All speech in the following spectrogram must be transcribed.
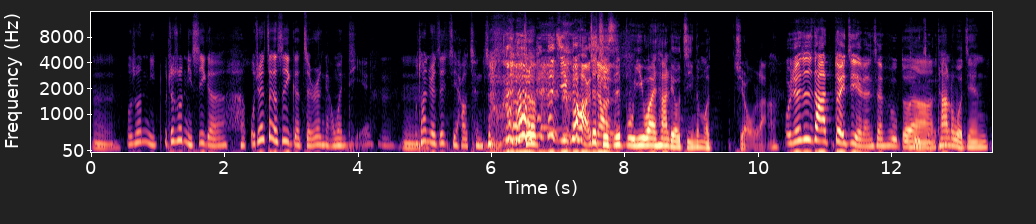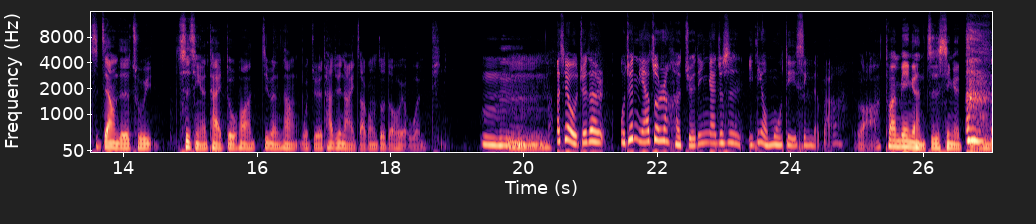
嗯我说你，我就说你是一个很，我觉得这个是一个责任感问题、欸。嗯，嗯，我突然觉得这集好沉重。就 这集不好笑的。这其实不意外，他留级那么久啦。我觉得这是他对自己的人生负不负对啊，。他如果今天是这样子处理事情的态度的话，基本上我觉得他去哪里找工作都会有问题。嗯，而且我觉得，我觉得你要做任何决定，应该就是一定有目的性的吧。对吧？突然变一个很知性的节目，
